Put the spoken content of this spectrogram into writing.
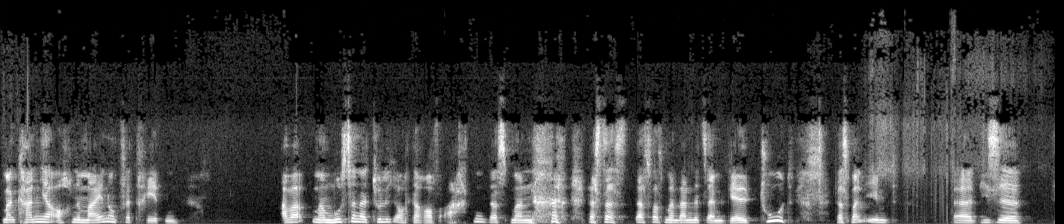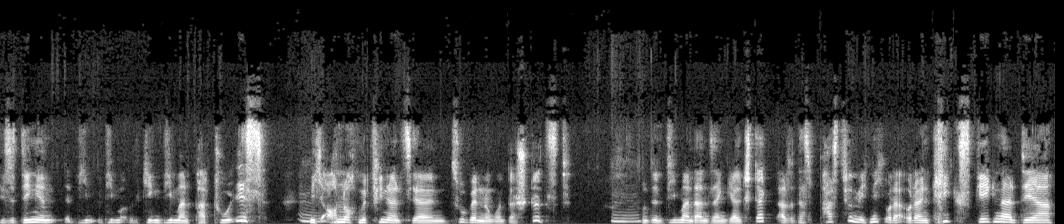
Man kann ja auch eine Meinung vertreten. Aber man muss dann natürlich auch darauf achten, dass man, dass das, das, was man dann mit seinem Geld tut, dass man eben äh, diese diese Dinge, die, die, gegen die man partout ist, mhm. nicht auch noch mit finanziellen Zuwendungen unterstützt mhm. und in die man dann sein Geld steckt. Also das passt für mich nicht. Oder, oder ein Kriegsgegner, der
